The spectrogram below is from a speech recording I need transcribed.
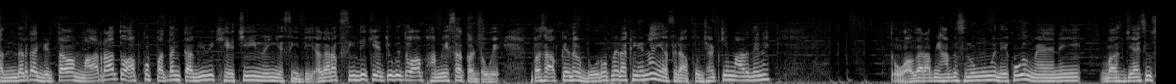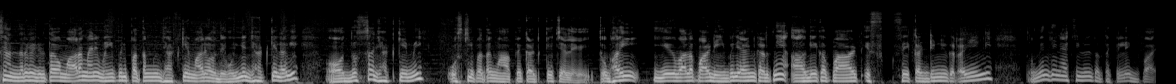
अंदर का गिरता हुआ मार रहा तो आपको पतंग कभी भी खींचनी नहीं है सीधी। अगर आप सीधी खींचोगे तो आप हमेशा कटोगे। बस आपके अंदर डोरों पे रख लेना या फिर आपको झटके मार देने। तो अगर आप यहाँ पे स्लो में देखोगे, मैंने बस जैसे उससे अंदर का गिरता हुआ मारा, मैंने वहीं पर पतंग में झटके मारे और देखो, ये झटके लगे और दूसरा झटके में उसकी पतंग वहाँ पे कट के चले गई। तो भाई, ये वाला पार्ट यहीं पर एंड करते हैं। आगे का पार्ट इससे कंटिन्यू कराएँगे तो मिलते हैं नेक्स्ट वीडियो तब तक के लिए बाय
